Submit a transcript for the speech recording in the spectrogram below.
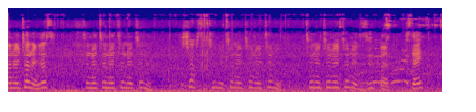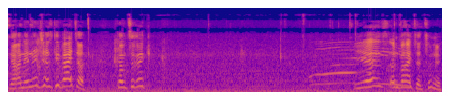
Tunnel, Tunnel, los. Tunnel, Tunnel, Tunnel, Tunnel. Ich schaffst es. Tunnel, Tunnel, Tunnel, Tunnel. Tunnel, Tunnel, Tunnel. Super. Stay. Na, nein, Ninja, es geht weiter. Komm zurück. Yes, und weiter. Tunnel.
